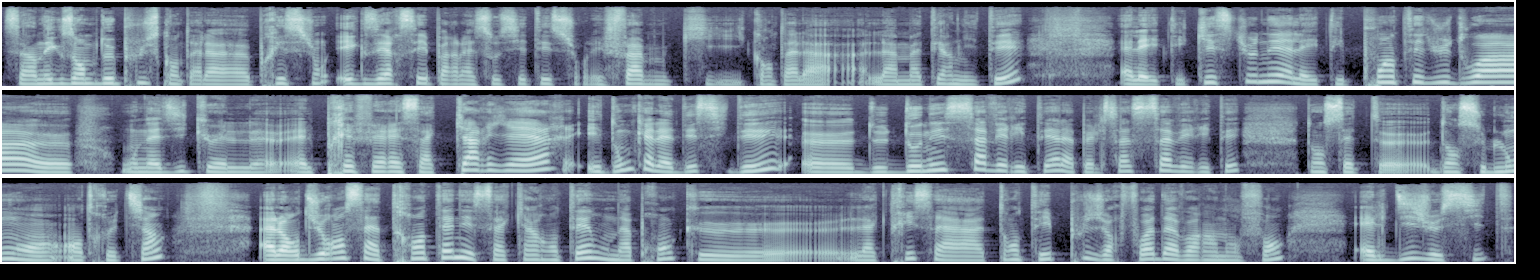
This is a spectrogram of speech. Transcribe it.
C'est un exemple de plus quant à la pression exercée par la société sur les femmes qui, quant à la, maternité. Elle a été questionnée, elle a été pointée du doigt. euh, on a dit qu'elle elle préférait sa carrière et donc elle a décidé euh, de donner sa vérité. Elle appelle ça sa vérité dans, cette, euh, dans ce long en- entretien. Alors, durant sa trentaine et sa quarantaine, on apprend que l'actrice a tenté plusieurs fois d'avoir un enfant. Elle dit, je cite,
